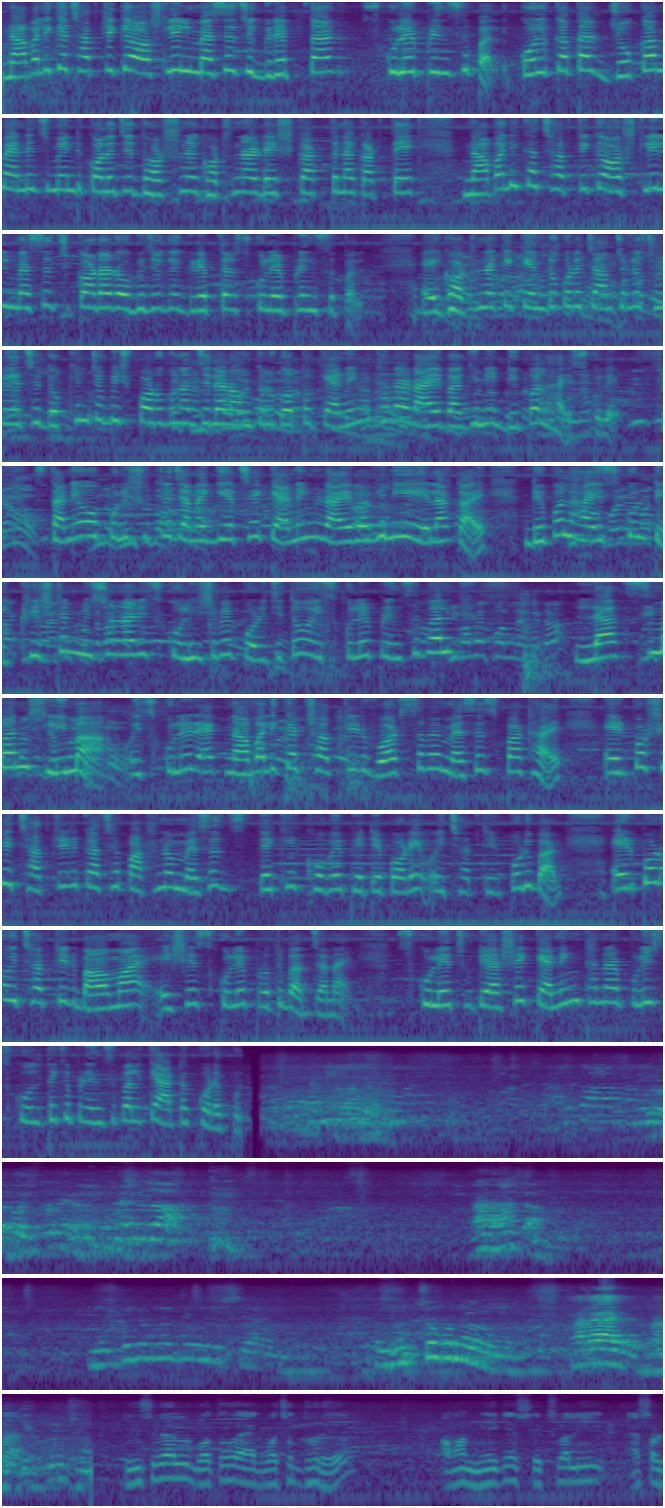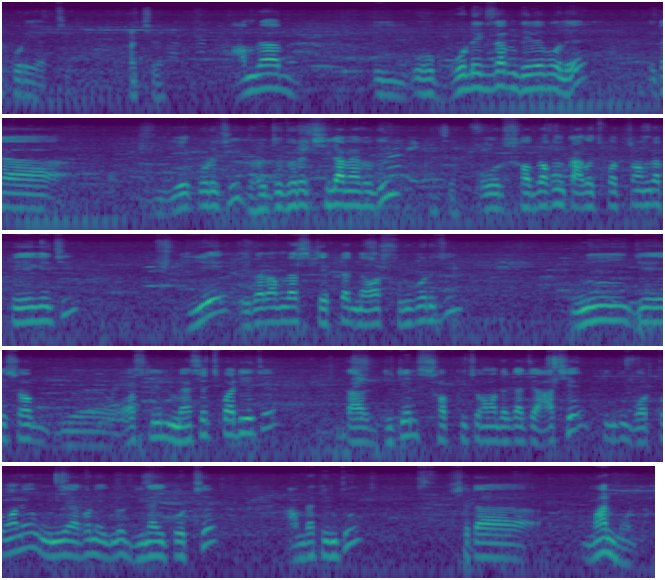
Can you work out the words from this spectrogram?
নাবালিকা ছাত্রীকে অশ্লীল মেসেজ গ্রেপ্তার স্কুলের প্রিন্সিপাল কলকাতার জোকা ম্যানেজমেন্ট কলেজে ধর্ষণের ঘটনার রেশ কাটতে না কাটতে নাবালিকা ছাত্রীকে অশ্লীল মেসেজ করার অভিযোগে গ্রেপ্তার স্কুলের প্রিন্সিপাল। এই ঘটনাকে কেন্দ্র করে চাঞ্চল্য ছড়িয়েছে দক্ষিণ চব্বিশ পরগনা জেলার অন্তর্গত ক্যানিং থানা রায়বাঘিনী ডিপল হাই স্কুলে। স্থানীয় পুলিশ সূত্রে জানা গিয়েছে ক্যানিং রায়বাঘিনী এলাকায় ডিপল হাই স্কুলটি খ্রিস্টান মিশনারি স্কুল হিসেবে পরিচিত। ওই স্কুলের প্রিন্সিপাল লাক্সমান লিমা ওই স্কুলের এক নাবালিকার ছাত্রীর হোয়াটসঅ্যাপে মেসেজ পাঠায়, এরপর সেই ছাত্রীর কাছে পাঠানো মেসেজ দেখে ক্ষোভে ফেটে পড়ে ওই ছাত্রীর পরিবার। এরপর ওই ছাত্রীর বাবা মা এসে স্কুলে প্রতিবাদ জানায়। স্কুলে ছুটে আসে ক্যানিং থানার পুলিশ স্কুল থেকে প্রিন্সিপালকে আটক করে পুলিশ। প্রিন্সিপাল গত এক বছর ধরে আমার মেয়েকে সেক্সুয়ালি অ্যাসল্ট করে যাচ্ছে। আচ্ছা। আমরা এই ও বোর্ড এক্সাম দেবে বলে এটা ইয়ে করেছি ধৈর্য ধরে ছিলাম এতদিন। আচ্ছা। ওর সব রকম কাগজপত্র আমরা পেয়ে গেছি। গিয়ে এবার আমরা স্টেপটা নেওয়া শুরু করেছি। উনি যে সব অশ্লীল মেসেজ পাঠিয়েছে তার ডিটেলস সব কিছু আমাদের কাছে আছে। কিন্তু বর্তমানে উনি এখন এগুলো ডিনাই করছে। আমরা কিন্তু সেটা মানব না।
